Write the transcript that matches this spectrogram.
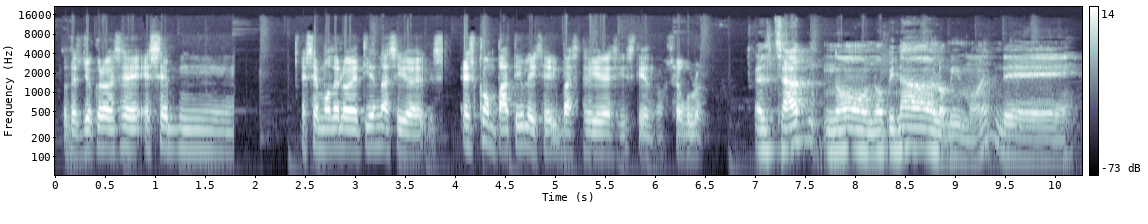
Entonces yo creo que ese, ese, mm, ese modelo de tienda sigue- es, compatible y va a seguir existiendo, seguro. El chat no, no opina lo mismo, ¿eh? De...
